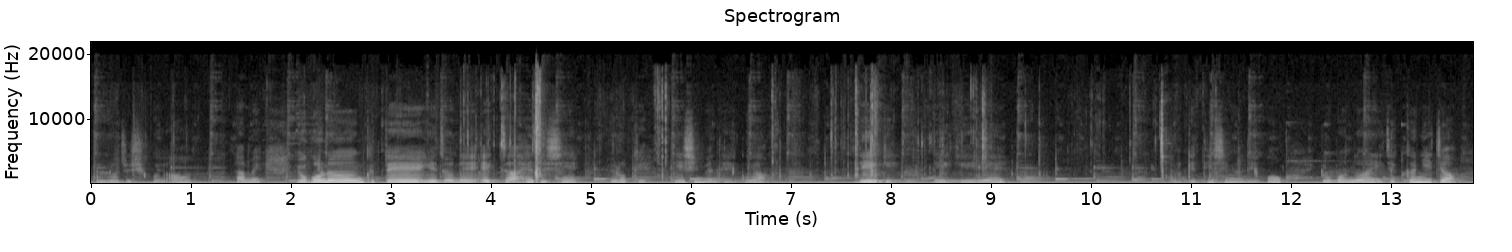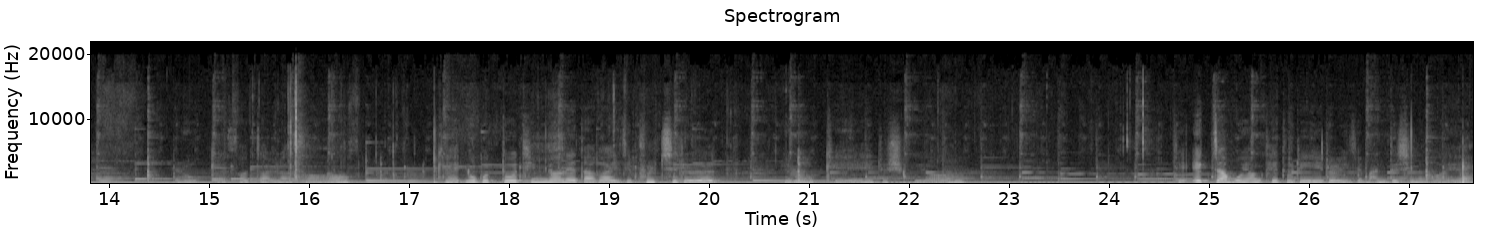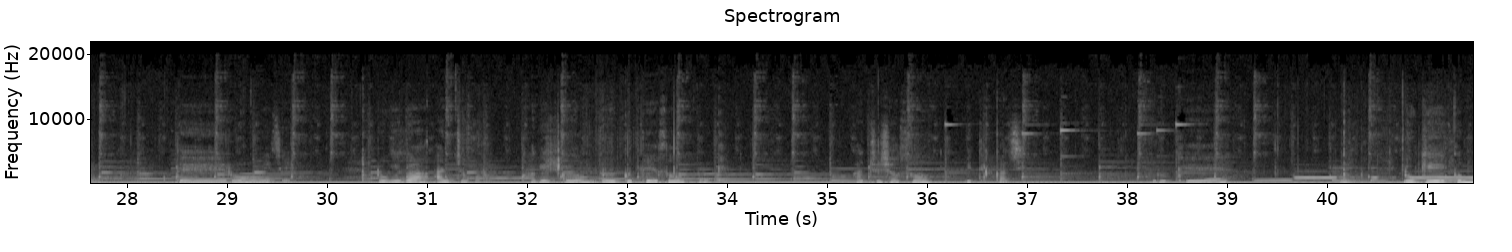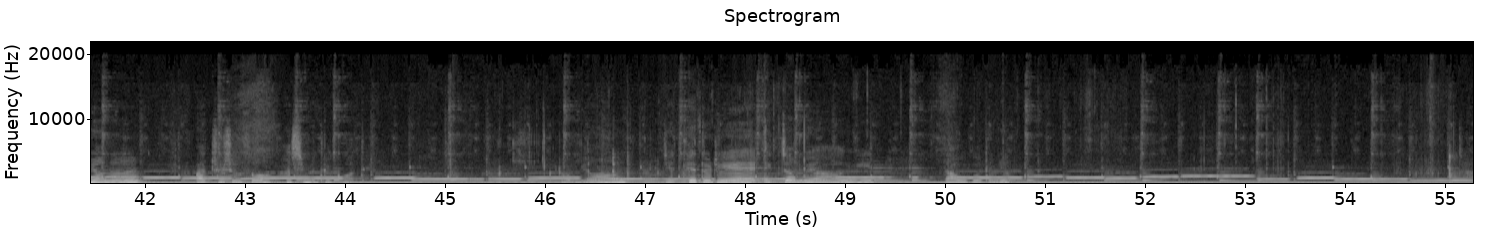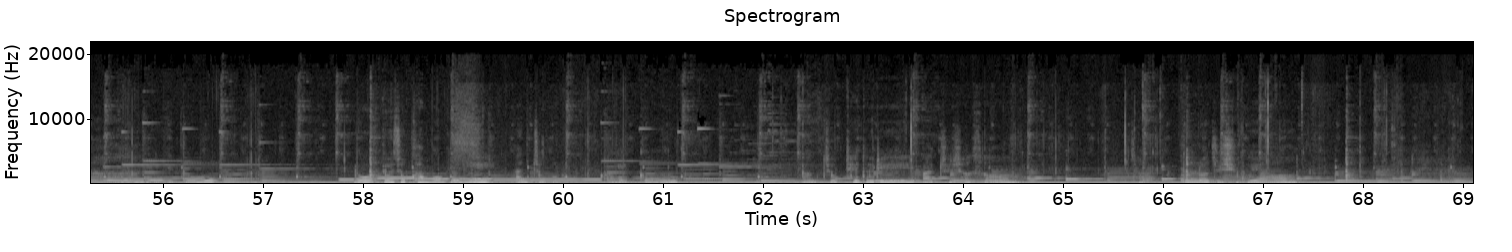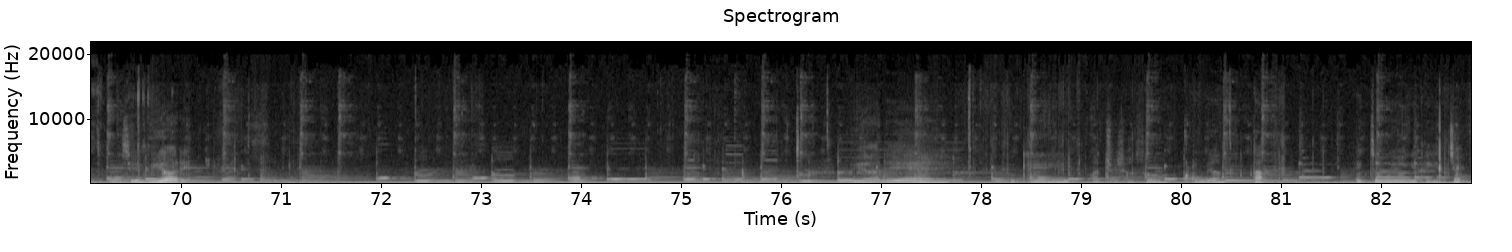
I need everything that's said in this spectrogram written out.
눌러주시고요. 그다음에 요거는 그때 예전에 액자 해듯이 이렇게 띄시면 되고요. 네 개, 네 개. 이렇게 띄시면 되고 요거는 이제 끈이죠. 이렇게 해서 잘라서 이렇게 요것도 뒷면에다가 이제 풀칠을 이렇게 해주시고요. 액자 모양 테두리를 이제 만드시는 거예요. 그대로 이제 여기가 안쪽으로 가게끔 요 끝에서 이렇게 맞추셔서 밑에까지 이렇게 네. 여기 끝면을 맞추셔서 하시면 될 것 같아요. 그러면 이제 테두리에 액자 모양이 나오거든요. 자, 여기도 요 뾰족한 부분이 안쪽으로 가게끔 양쪽 테두리 맞추셔서 자, 눌러주시고요. 이제 위아래 위아래 여기 맞추셔서 그러면 딱 액자 모양이 되겠죠?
